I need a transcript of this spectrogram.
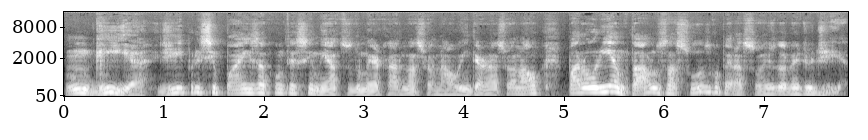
um guia de principais acontecimentos do mercado nacional e internacional para orientá-los nas suas operações durante o dia.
